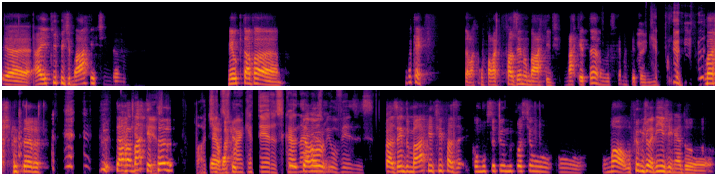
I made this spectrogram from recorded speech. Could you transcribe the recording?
é, a equipe de marketing da- meio que tava. Como é que é? Sei lá, como falar, fazendo marketing. Marketando? Acho que é marketando. né? Marketando. Tava marketando, Malditos market- marqueteiros, canalhas Tava- mil vezes. fazendo marketing, faz... como se o filme fosse um, um, uma, o filme de origem, né, do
